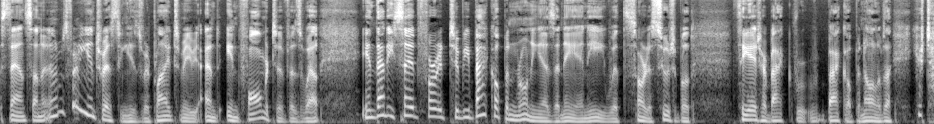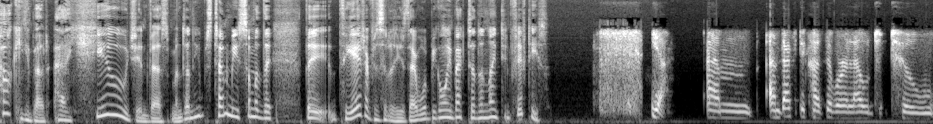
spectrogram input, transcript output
stance on it. And it was very interesting. His reply to me and informative as well, in that he said for it to be back up and running as an A and E with sort of suitable theatre back backup and all of that. You're talking about a huge investment, and he was telling me some of the the theatre facilities there would be going back to the 1950s. Yeah. Um, and that's because they were allowed to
